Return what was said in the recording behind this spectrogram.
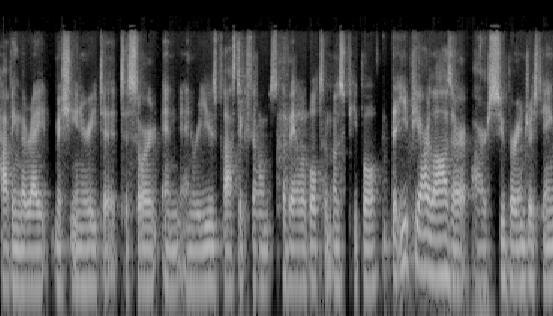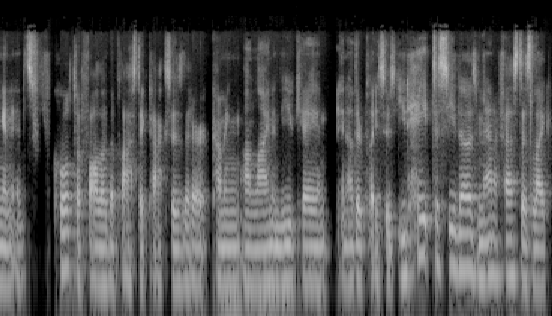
having the right machinery to, to sort and, and reuse plastic films available to most people. The EPR laws are, are super interesting and it's cool to follow the plastic taxes that are coming online in the UK and in other places. You'd hate to see those manifest as like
